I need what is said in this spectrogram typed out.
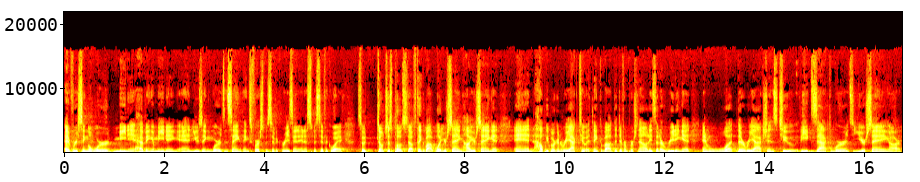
every single word meaning having a meaning and using words and saying things for a specific reason in a specific way. So don't just post stuff. Think about what you're saying, how you're saying it, and how people are going to react to it. Think about the different personalities that are reading it and what their reactions to the exact words you're saying are.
